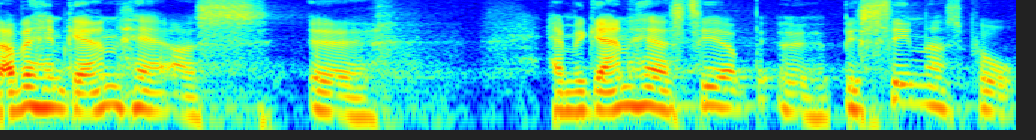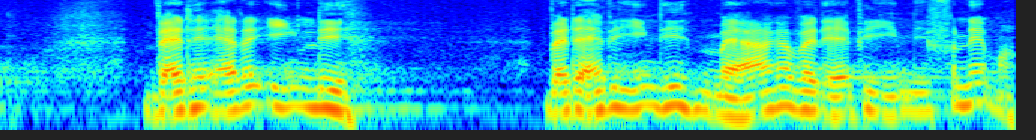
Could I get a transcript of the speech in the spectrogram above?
Der vil han gerne have os øh, han vil gerne have os til at øh, besinde os på, hvad det er, det egentlig, hvad det er, vi egentlig mærker, hvad det er, vi egentlig fornemmer.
